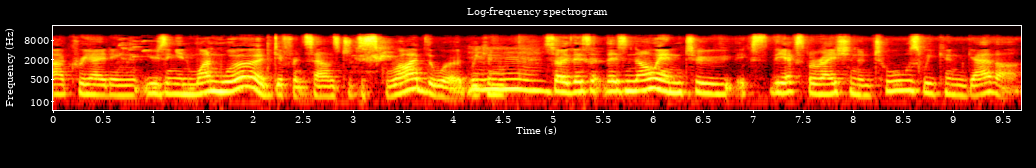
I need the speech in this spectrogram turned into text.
uh, creating using in one word different sounds to describe the word. We can mm. so there's there's no end to ex- the exploration and tools we can gather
